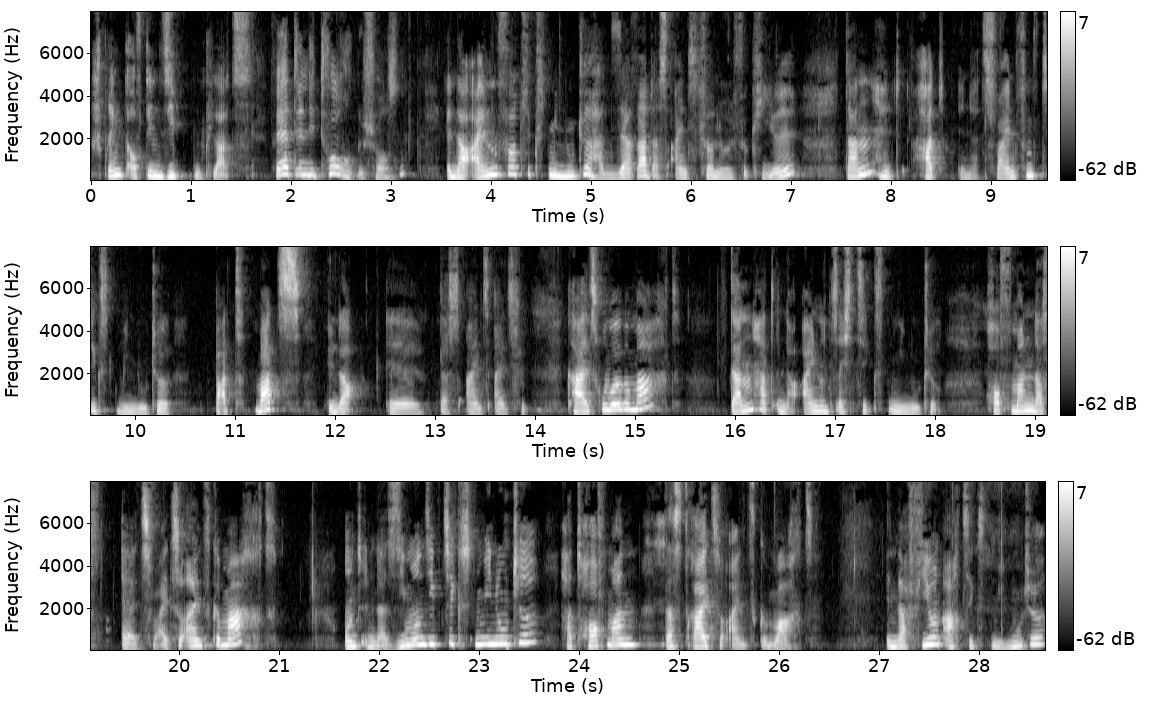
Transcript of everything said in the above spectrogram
springt auf den siebten Platz. Wer hat denn die Tore geschossen? In der 41. Minute hat Serra das 1 zu 0 für Kiel. Dann hat- in der 52. Minute Bad Matz in der, äh, das 1-1 für Karlsruhe gemacht. Dann hat in der 61. Minute Hoffmann das äh, 2 zu 1 gemacht. Und in der 77. Minute hat Hoffmann das 3 zu 1 gemacht. In der 84. Minute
